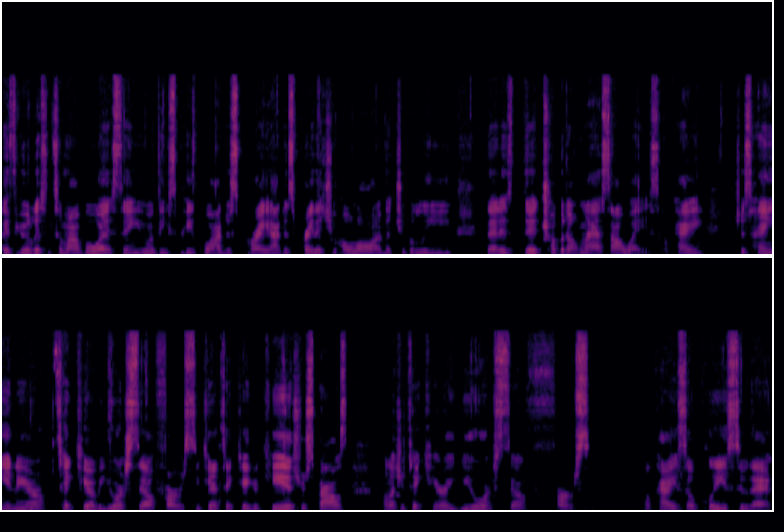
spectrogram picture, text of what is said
if you're listening to my voice and you're these people, I just pray. I just pray that you hold on, that you believe that is that trouble don't last always. Okay. Just hang in there. Take care of yourself first. You can't take care of your kids, your spouse, unless you take care of yourself first. Okay. So please do that.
